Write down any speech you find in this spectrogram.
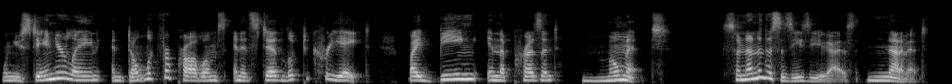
when you stay in your lane and don't look for problems and instead look to create by being in the present moment. So, none of this is easy, you guys. None of it.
